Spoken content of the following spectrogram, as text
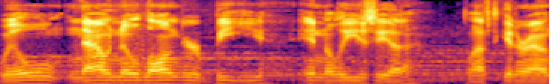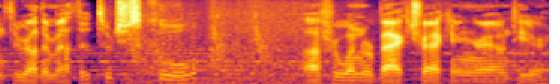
will now no longer be in Elysia. We'll have to get around through other methods, which is cool, uh, for when we're backtracking around here.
